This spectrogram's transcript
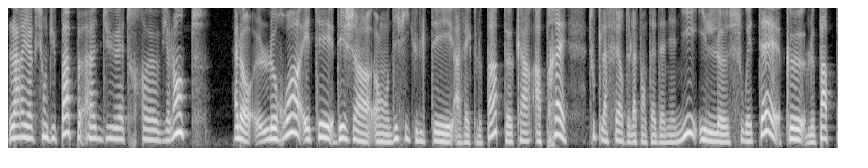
la réaction du pape a dû être euh, violente. Alors, le roi était déjà en difficulté avec le pape, car après toute l'affaire de l'attentat d'Anani, il souhaitait que le pape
